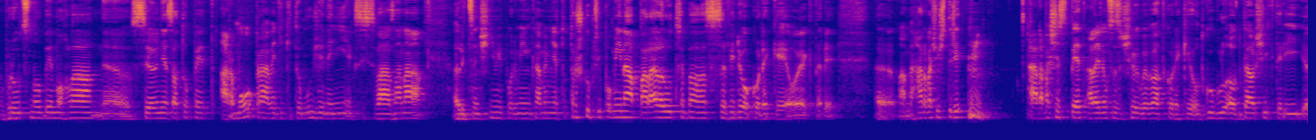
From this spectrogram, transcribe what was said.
V budoucnu by mohla silně zatopit ARMu právě díky tomu, že není jaksi svázaná licenčními podmínkami. Mě to trošku připomíná paralelu třeba s videokodeky, jo, jak tady máme Harvard 4 a na vaše zpět, ale jenom se začaly objevovat kodeky od Google a od dalších, který uh,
